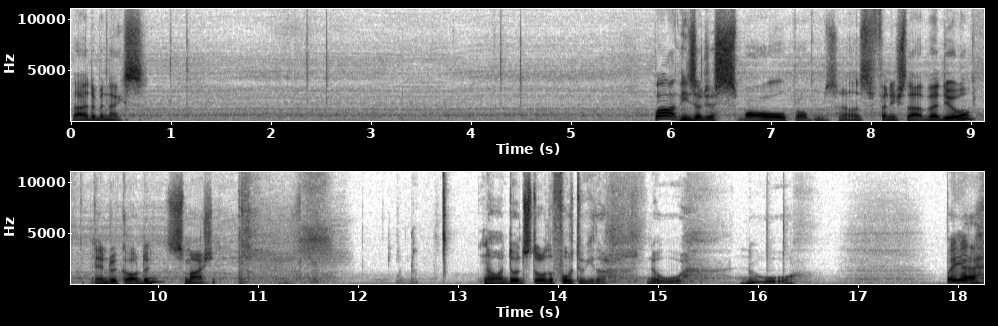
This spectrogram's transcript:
That'd have been nice. But these are just small problems. Now let's finish that video, end recording, smash it. No, and don't store the photo either. No, no. But yeah,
